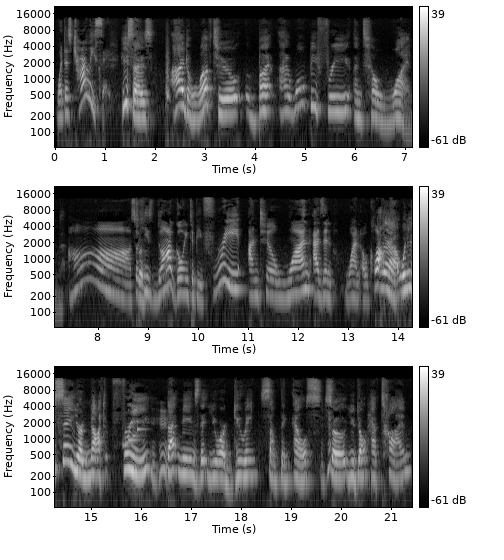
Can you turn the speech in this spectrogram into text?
what does Charlie say? He says, I'd love to, but I won't be free until 1. Ah, so, So- he's not going to be free until 1, as in 1 o'clock. Yeah, when you say you're not free, Mm-hmm. that means that you are doing something else, Mm-hmm. so you don't have time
